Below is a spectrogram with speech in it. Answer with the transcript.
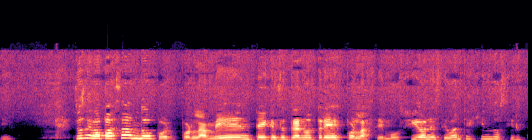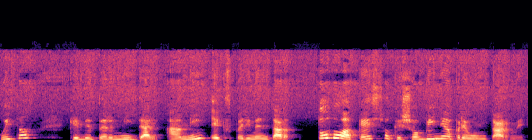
Entonces va pasando por, por la mente, que es el plano 3, por las emociones, se van tejiendo circuitos que me permitan a mí experimentar todo aquello que yo vine a preguntarme.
